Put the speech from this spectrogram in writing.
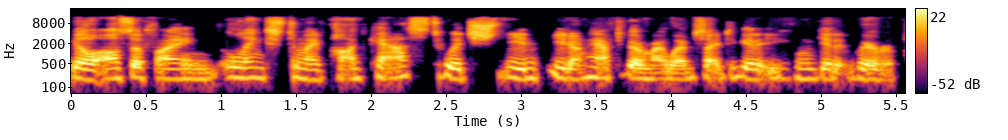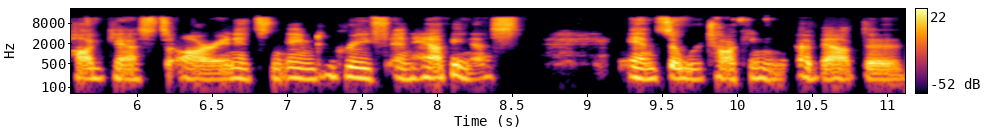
You'll also find links to my podcast, which you, you don't have to go to my website to get it. You can get it wherever podcasts are. And it's named Grief and Happiness. And so we're talking about the,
